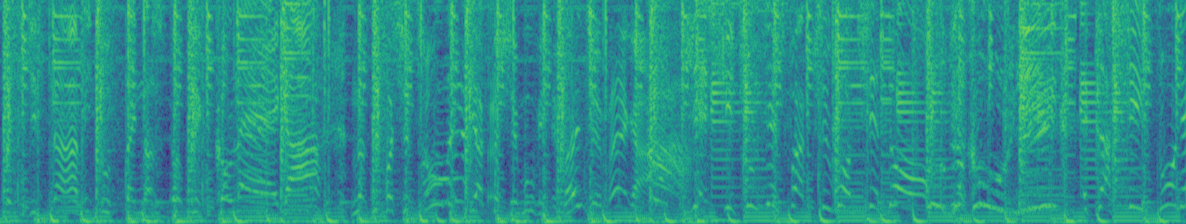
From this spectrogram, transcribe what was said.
Będzie z nami tutaj nasz dobry kolega. Nazywa się Johnny, jak to się mówi Będzie mega. Jeśli czujesz fakt, przyłącz się do Studio Kurnik. E, Klaszcie i dłonie,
